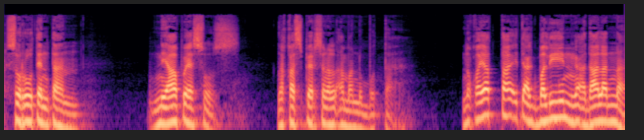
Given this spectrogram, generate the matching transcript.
suruten tan ni Apo Jesus nakas personal aman nubuta. No kayat ta iti agbalin nga adalan na,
